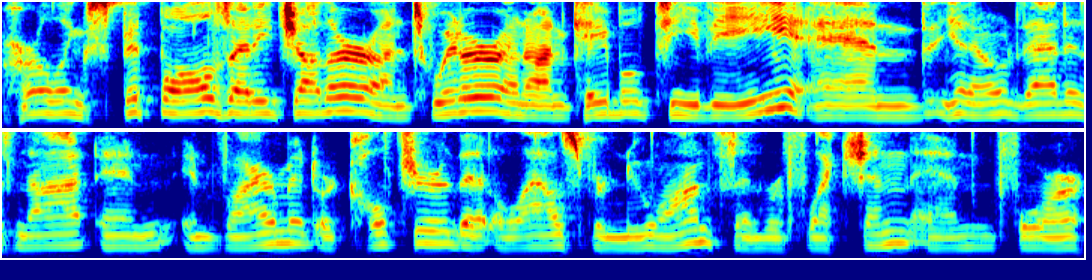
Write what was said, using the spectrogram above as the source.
hurling spitballs at each other on Twitter and on cable TV. And, you know, that is not an environment or culture that allows for nuance and reflection and for,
